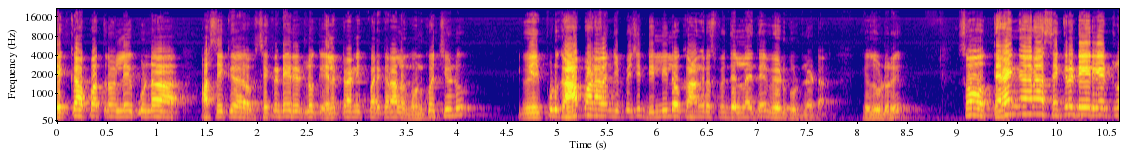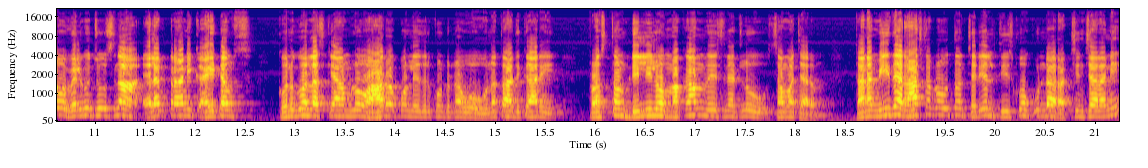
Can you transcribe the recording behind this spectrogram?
లెక్క పత్రం లేకుండా ఆ సెక సెక్రటేరియట్లోకి ఎలక్ట్రానిక్ పరికరాలను కొనుకొచ్చిండు ఇక ఇప్పుడు కాపాడాలని చెప్పేసి ఢిల్లీలో కాంగ్రెస్ పెద్దలను అయితే వేడుకుంటున్నట. ఎదుడురి సో తెలంగాణ సెక్రటేరియట్లో వెలుగు చూసిన ఎలక్ట్రానిక్ ఐటమ్స్ కొనుగోళ్ళ స్కామ్లో ఆరోపణలు ఎదుర్కొంటున్న ఓ ఉన్నతాధికారి ప్రస్తుతం ఢిల్లీలో మకాం వేసినట్లు సమాచారం. తన మీద రాష్ట్ర ప్రభుత్వం చర్యలు తీసుకోకుండా రక్షించాలని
